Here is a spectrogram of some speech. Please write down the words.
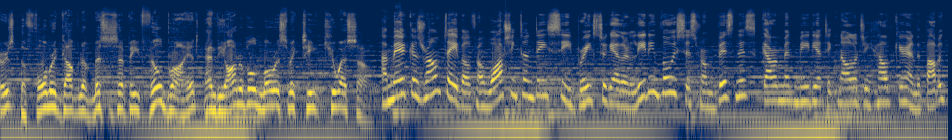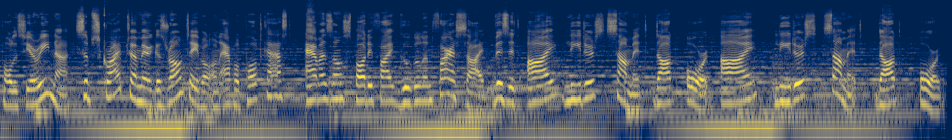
presenter the former governor of Mississippi, Phil Bryant, and the Honorable Maurice McTigue, QSO. America's Roundtable from Washington, D.C. brings together leading voices from business, government, media, technology, healthcare, and the public policy arena. Subscribe to America's Roundtable on Apple Podcast, Amazon, Spotify, Google, and Fireside. Visit iLeadersSummit.org. iLeadersSummit.org org.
